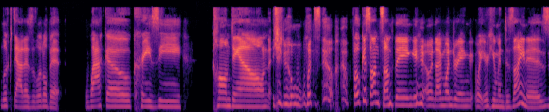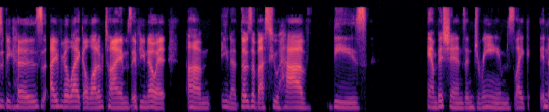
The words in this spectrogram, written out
looked at as a little bit wacko, crazy, calm down, you know, what's focus on something, you know, and I'm wondering what your human design is because I feel like a lot of times if you know it, um, you know, those of us who have these ambitions and dreams like in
